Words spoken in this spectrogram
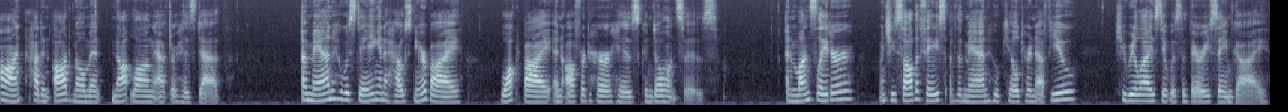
aunt had an odd moment not long after his death. A man who was staying in a house nearby walked by and offered her his condolences. And months later, when she saw the face of the man who killed her nephew, she realized it was the very same guy.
